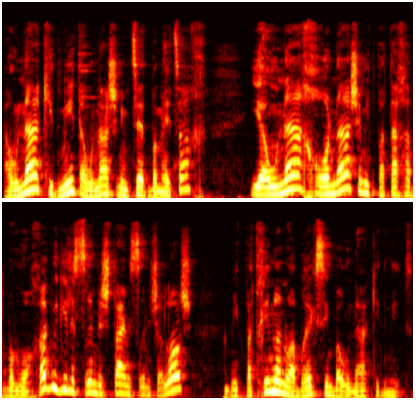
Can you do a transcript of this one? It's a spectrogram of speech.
האונה הקדמית, האונה שנמצאת במצח, היא האונה האחרונה שמתפתחת במוח. רק בגיל 22-23 מתפתחים לנו הברקסים באונה הקדמית.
